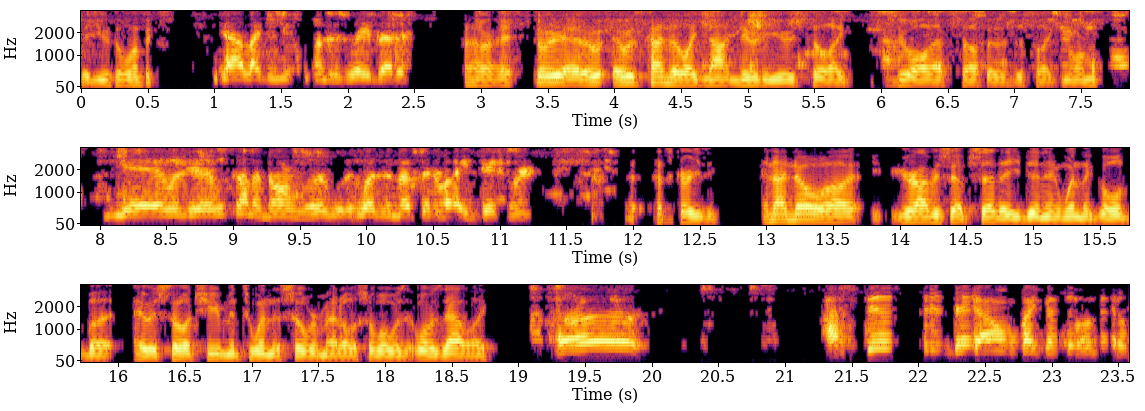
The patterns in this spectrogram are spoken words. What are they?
the Youth Olympics? Yeah, I like the Youth Olympics way better. All right. So yeah, it, it was kind of like not new to you to like do all that stuff. It was just like normal. Yeah, it was. Yeah, it was kind of normal. It, it wasn't nothing like different. That's crazy. And I know uh, you're obviously upset that you didn't win the gold, but it was still achievement to win the silver medal. So what was it? What was that like? Uh, I still to this day I don't like that silver medal.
